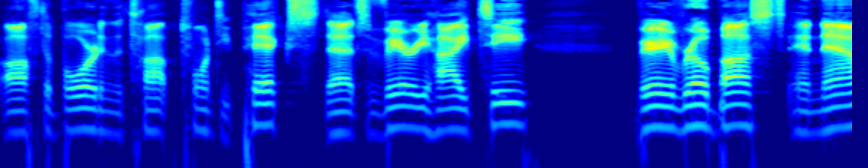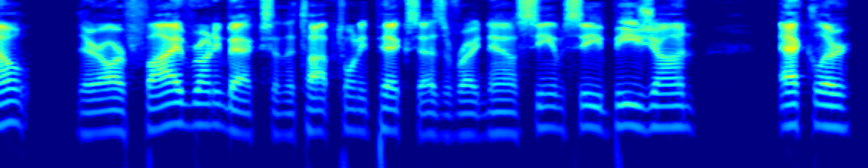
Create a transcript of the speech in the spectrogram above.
off the board in the top 20 picks. That's very high T, very robust. And now there are five running backs in the top 20 picks as of right now: CMC, Bijan, Ekeler,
